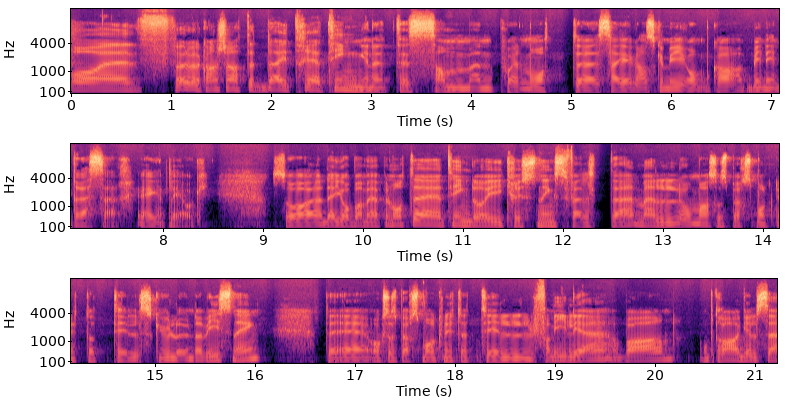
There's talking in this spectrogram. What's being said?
Og jeg føler vel kanskje at de tre tingene til sammen på en måte sier ganske mye om hva mine interesser egentlig òg. Så det jeg jobber med, på en måte ting da i krysningsfeltet mellom altså spørsmål knyttet til skole og undervisning. Det er også spørsmål knyttet til familie og barn oppdragelse,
